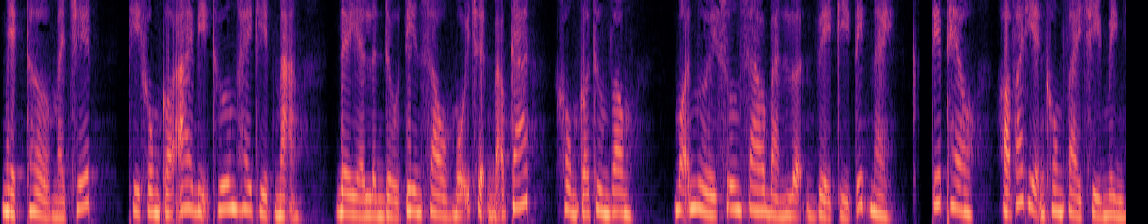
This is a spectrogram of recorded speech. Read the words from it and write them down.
nghẹt thở mà chết, thì không có ai bị thương hay thiệt mạng. Đây là lần đầu tiên sau mỗi trận bão cát không có thương vong. Mọi người xôn xao bàn luận về kỳ tích này. Tiếp theo, họ phát hiện không phải chỉ mình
